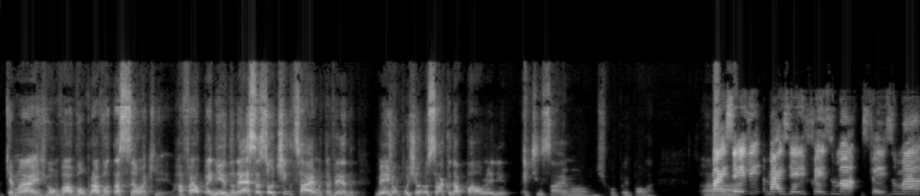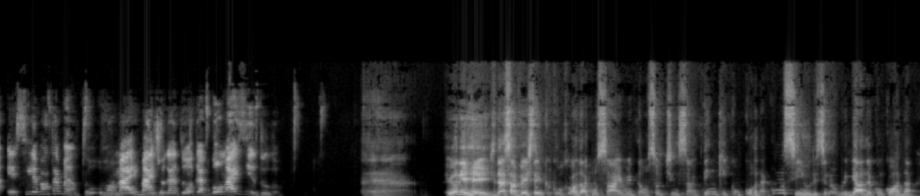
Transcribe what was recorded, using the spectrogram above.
o que mais? Vamos, vamos para a votação aqui. Rafael Penido, nessa sou Tim Simon, tá vendo? Mesmo puxando o saco da Paula, ele é Tim Simon. Desculpa aí, Paula. Ah, mas ele, mas ele fez uma, fez uma esse levantamento. O Romário mais jogador, Gabigol mais ídolo. É. Yuri Reis, dessa vez tem que concordar com o Simon, então sou Tim Simon. Tem que concordar? Como assim, Yuri? Você não é obrigado a concordar.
